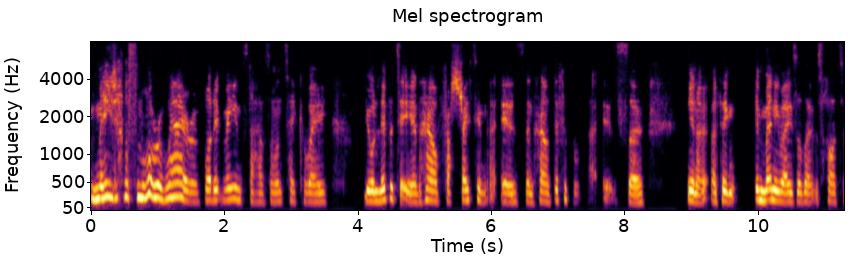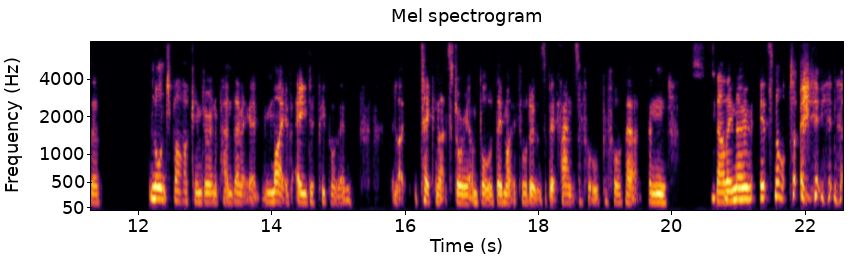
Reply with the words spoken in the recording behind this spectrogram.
made us more aware of what it means to have someone take away your liberty and how frustrating that is and how difficult that is. So, you know, I think in many ways, although it was hard to launch barking during a pandemic, it might have aided people in like taking that story on board. They might have thought it was a bit fanciful before that. And now they know it's not, you know.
